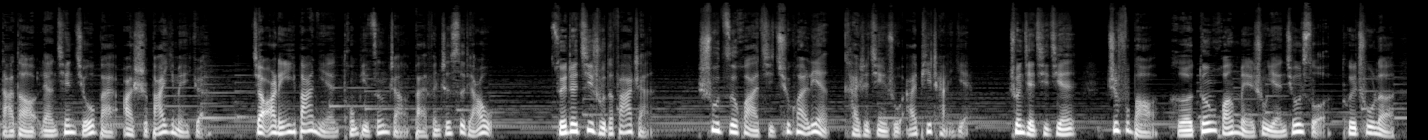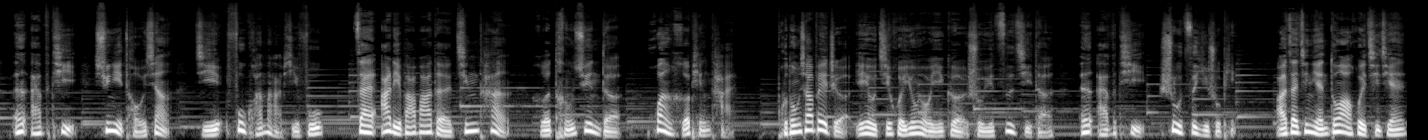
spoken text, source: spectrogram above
达到两千九百二十八亿美元，较二零一八年同比增长百分之四点五。随着技术的发展，数字化及区块链开始进入 IP 产业。春节期间，支付宝和敦煌美术研究所推出了 NFT 虚拟头像及付款码皮肤，在阿里巴巴的惊叹和腾讯的幻盒平台，普通消费者也有机会拥有一个属于自己的。NFT 数字艺术品，而在今年冬奥会期间，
